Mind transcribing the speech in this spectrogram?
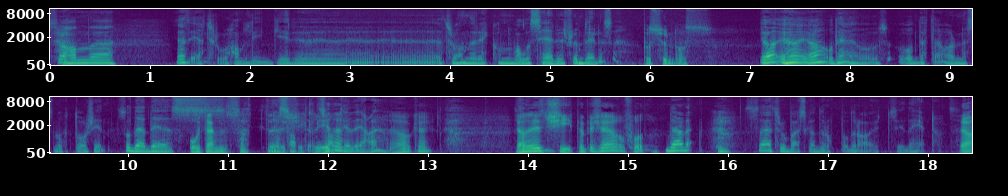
Så han eh, jeg, jeg tror han ligger eh, Jeg tror han rekonvaliserer fremdeles. På Sunnaas. Ja, ja, ja og, det jo, og dette var nesten åtte år siden. Så det, det, Og den satt eh, skikkelig i det? ja, ja. Ja, ok. Ja, det er kjipe beskjeder å få, da. det er det. Så jeg tror bare jeg skal droppe å dra ut i det hele tatt. Ja,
